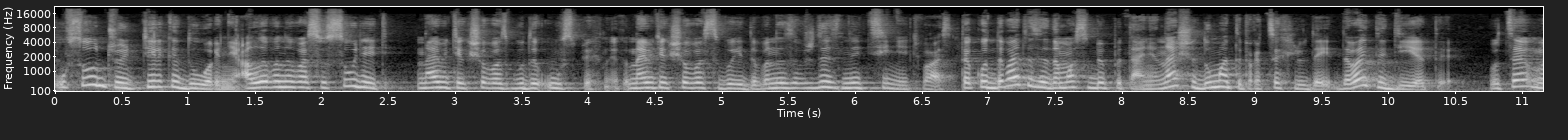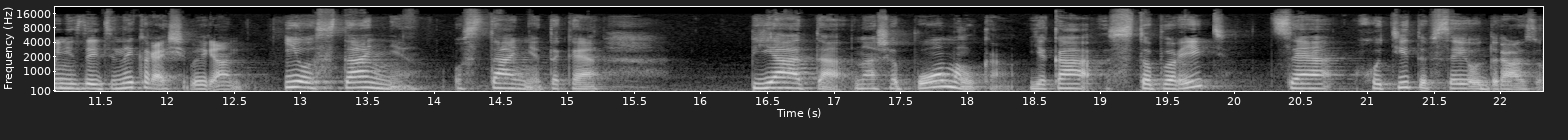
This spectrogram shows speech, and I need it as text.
Усуджують тільки дурні, але вони вас осудять, навіть якщо у вас буде успіх, навіть якщо у вас вийде, вони завжди знецінять вас. Так, от давайте задамо собі питання: нащо думати про цих людей? Давайте діяти. Оце мені здається найкращий варіант. І останнє, останнє таке. П'ята наша помилка, яка стопорить, це хотіти все і одразу.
